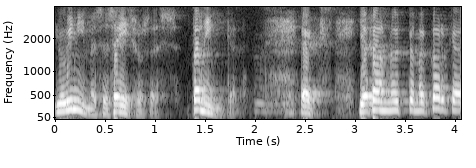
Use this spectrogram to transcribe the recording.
ju inimese seisuses, ta on ingel, eks. ja ta on, ütleme kõrge,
